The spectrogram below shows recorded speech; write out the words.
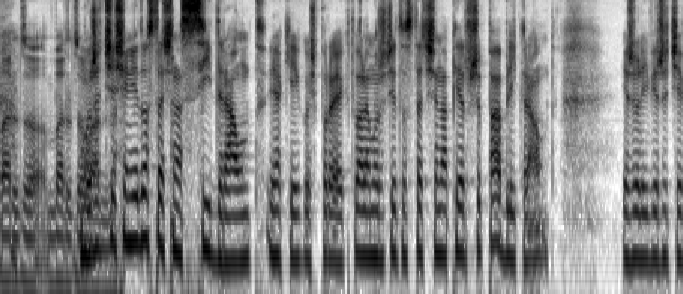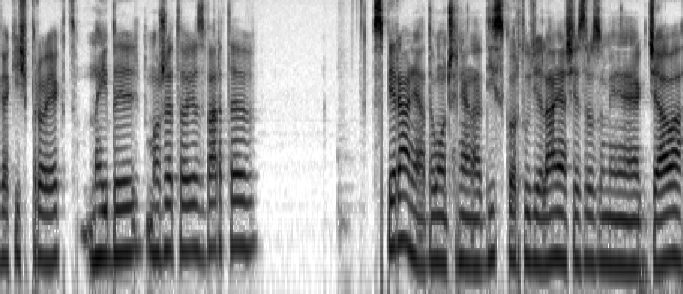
bardzo, bardzo Możecie ładne. się nie dostać na seed round jakiegoś projektu, ale możecie dostać się na pierwszy public round jeżeli wierzycie w jakiś projekt, maybe może to jest warte wspierania, dołączenia na Discord, udzielania się, zrozumienia jak działa,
